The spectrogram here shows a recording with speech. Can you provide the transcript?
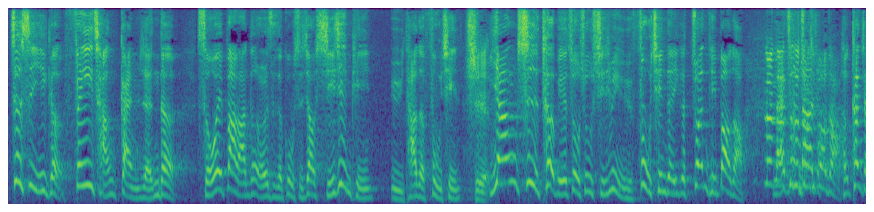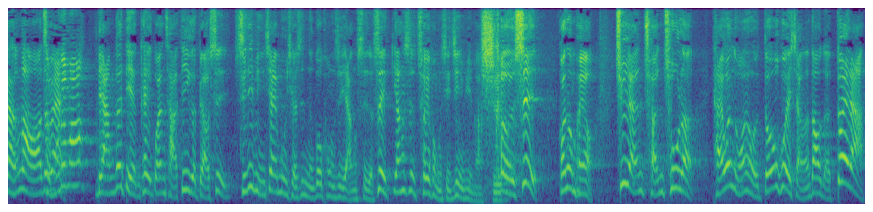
这是一个非常感人的所谓爸爸跟儿子的故事，叫习近平与他的父亲。是央视特别做出习近平与父亲的一个专题报道。那来这个专题报道看起来很好啊，对不对？怎么了吗？两个点可以观察，第一个表示习近平现在目前是能够控制央视的，所以央视吹捧习近平嘛。是。可是观众朋友，居然传出了台湾的网友都会想得到的，对啦，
